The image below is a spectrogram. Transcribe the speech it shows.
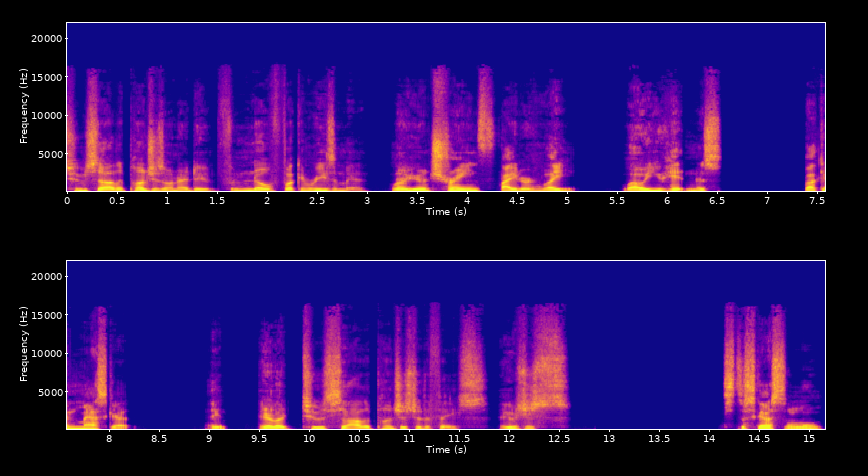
Two solid punches on that dude for no fucking reason, man. Well, you're a trained fighter. Like, why are you hitting this fucking mascot? They're like two solid punches to the face. It was just It's disgusting, man.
